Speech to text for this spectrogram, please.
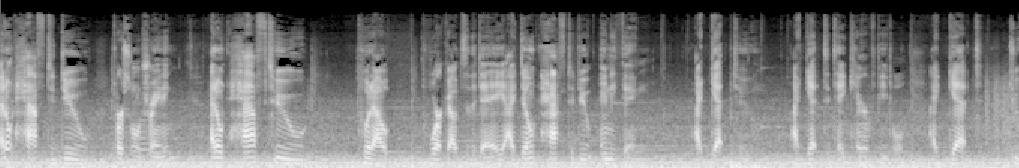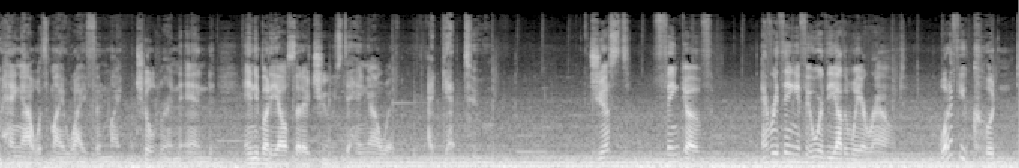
I don't have to do personal training. I don't have to put out workouts of the day. I don't have to do anything. I get to. I get to take care of people. I get to hang out with my wife and my children and anybody else that I choose to hang out with. I get to. Just think of everything if it were the other way around. What if you couldn't?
